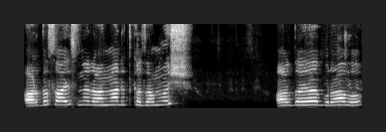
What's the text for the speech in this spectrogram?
Arda sayesinde Real Madrid kazanmış. Arda'ya bravo.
